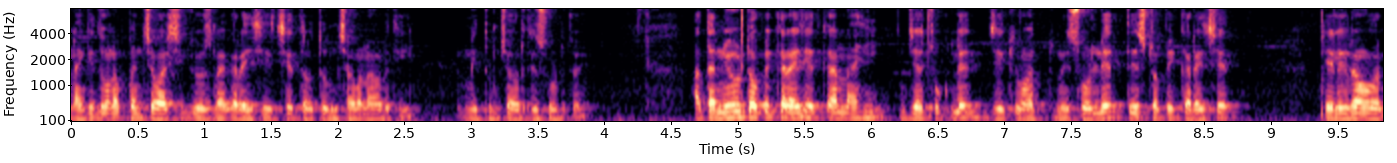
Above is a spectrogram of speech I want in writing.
नाही की तुम्हाला पंचवार्षिक योजना करायची आहे तर तुमच्या मनावरती मी तुमच्यावरती सोडतो आहे आता न्यू टॉपिक करायचे आहेत का? नाही. जे चुकलेत जे किंवा तुम्ही सोडलेत तेच टॉपिक करायचे आहेत. टेलिग्रामवर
